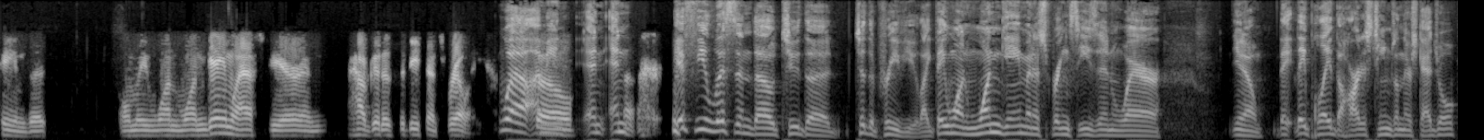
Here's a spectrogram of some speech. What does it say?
team that only won one game last year, and how good is the defense really? Well, so, I mean, and and uh, if you listen though to the to the preview, like they won one game in a spring season where, you know, they they played the hardest teams on their schedule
